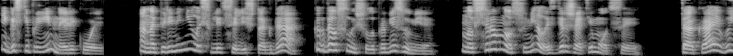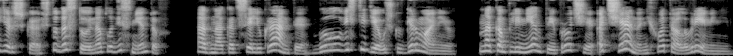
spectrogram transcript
и гостеприимной рекой, она переменилась в лице лишь тогда, когда услышала про безумие, но все равно сумела сдержать эмоции. Такая выдержка, что достойна аплодисментов. Однако целью Крампе было увезти девушку в Германию. На комплименты и прочее отчаянно не хватало времени.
